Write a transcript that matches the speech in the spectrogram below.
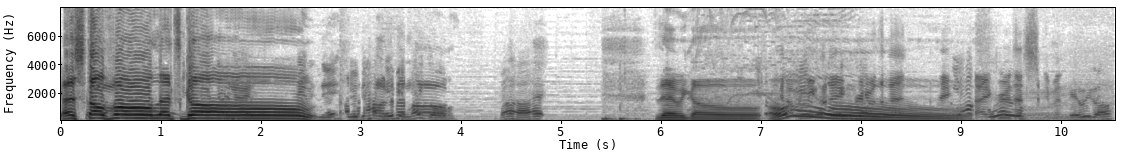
Estavo, let's go. Maybe it might go, but There we go. Oh. I agree with that statement. here we go.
